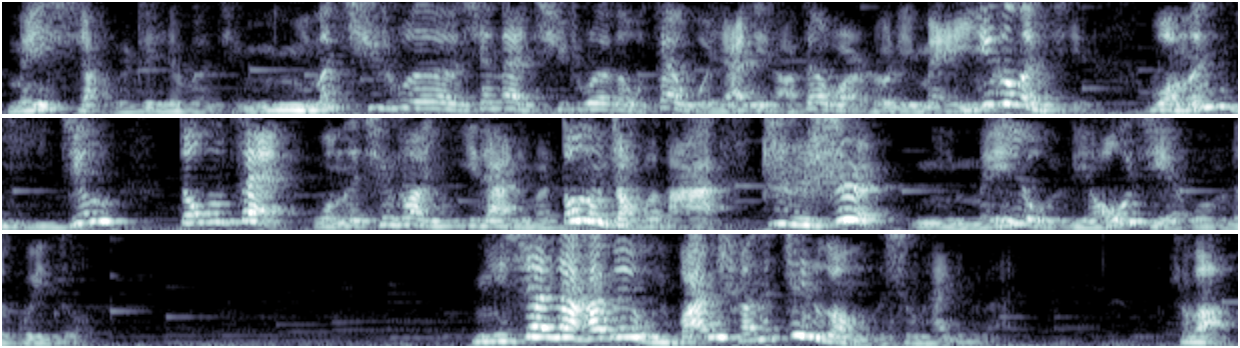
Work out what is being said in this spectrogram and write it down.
没想着这些问题。你们提出来的，现在提出来的，我在我眼里啊，在我耳朵里，每一个问题，我们已经。都在我们的青创驿站里面都能找到答案，只是你没有了解我们的规则，你现在还没有完全的进入到我们的生态里面来，是吧？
